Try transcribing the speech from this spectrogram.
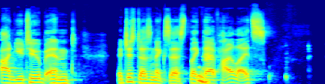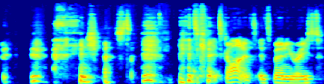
on YouTube, and it just doesn't exist. Like they have highlights. and just it's it's gone. It's it's been erased.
